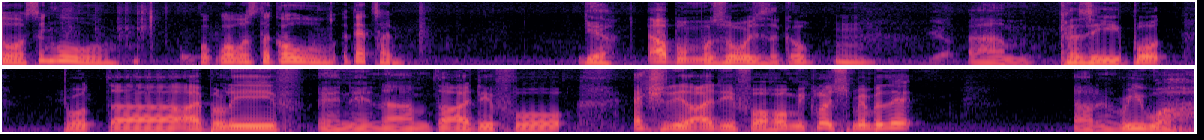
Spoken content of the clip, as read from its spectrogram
or single? Or what, what was the goal at that time? Yeah, album was always the goal. Mm. because he brought brought the I believe, and then um, the idea for actually the idea for Hold Me Close. Remember that out in Rewa.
